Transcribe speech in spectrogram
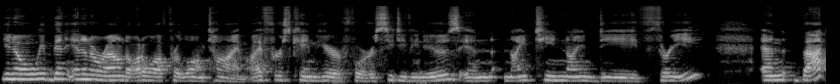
You know, we've been in and around Ottawa for a long time. I first came here for CTV News in 1993. And back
